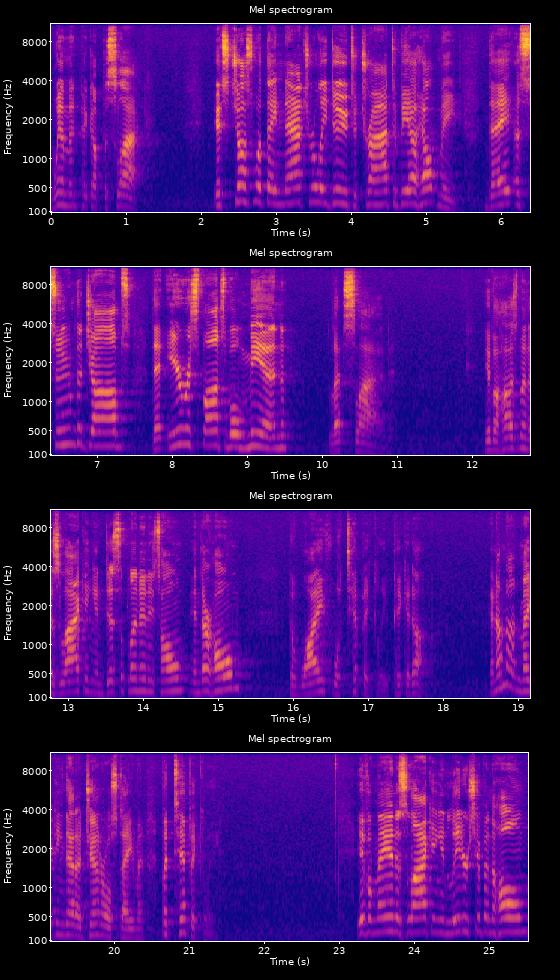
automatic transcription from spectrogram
women pick up the slack. It's just what they naturally do to try to be a helpmeet. They assume the jobs that irresponsible men let slide. If a husband is lacking in discipline in his home, in their home, the wife will typically pick it up. And I'm not making that a general statement, but typically. If a man is lacking in leadership in the home,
